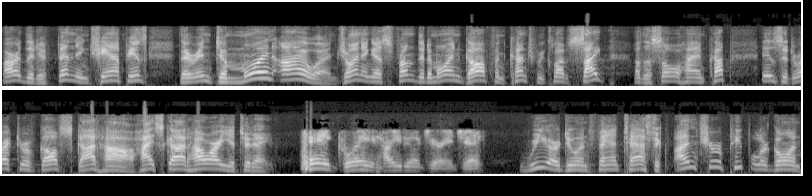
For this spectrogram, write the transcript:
are the defending champions. They're in Des Moines, Iowa, and joining us from the Des Moines Golf and Country Club site of the Solheim Cup is the director of golf, Scott Howe. Hi, Scott. How are you today? Hey, great. How are you doing, Jerry and Jay? We are doing fantastic. I'm sure people are going,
